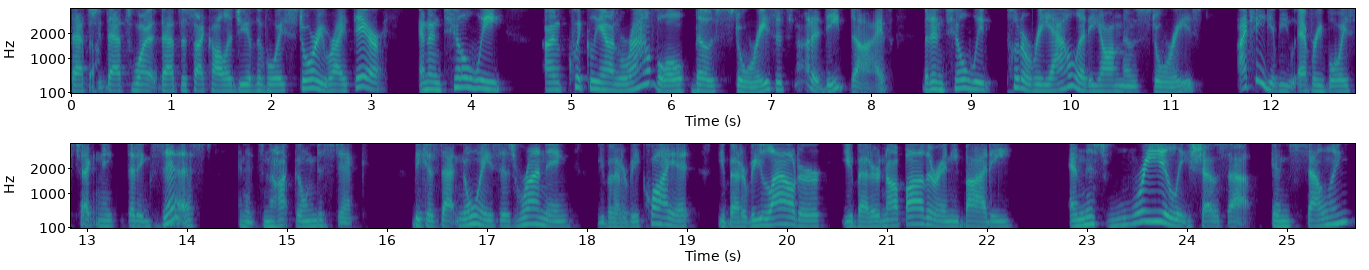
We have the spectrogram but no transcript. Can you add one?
That's yeah. that's what that's a psychology of the voice story right there. And until we un- quickly unravel those stories, it's not a deep dive, but until we put a reality on those stories, I can give you every voice technique that exists, and it's not going to stick because that noise is running. You better be quiet. You better be louder. You better not bother anybody. And this really shows up in selling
